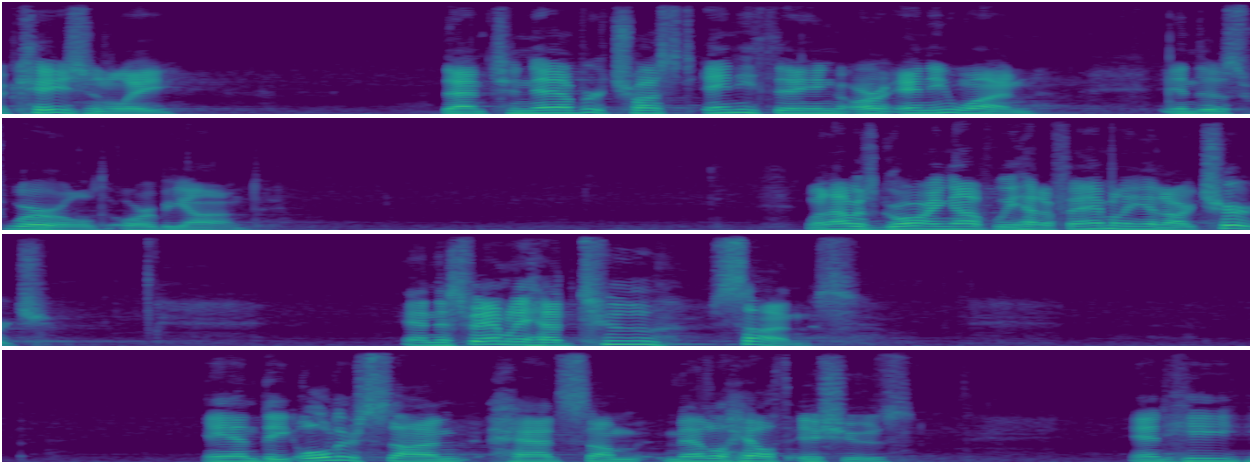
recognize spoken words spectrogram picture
occasionally, than to never trust anything or anyone in this world or beyond. When I was growing up, we had a family in our church, and this family had two sons. And the older son had some mental health issues and he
